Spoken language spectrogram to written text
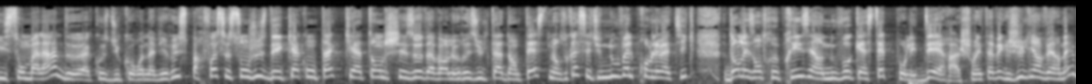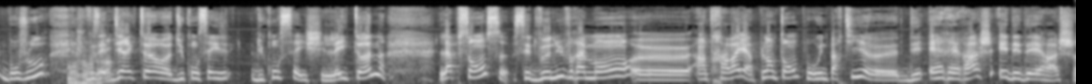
ils sont malades à cause du coronavirus. Parfois, ce sont juste des cas contacts qui attendent chez eux d'avoir le résultat d'un test. Mais en tout cas, c'est une nouvelle problématique dans les entreprises et un nouveau casse-tête pour les DRH. On est avec Julien Vernet. Bonjour. Bonjour. Vous êtes directeur du conseil, du conseil chez Layton. L'absence, c'est devenu vraiment euh, un travail à plein temps pour une partie euh, des RRH et des DRH.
